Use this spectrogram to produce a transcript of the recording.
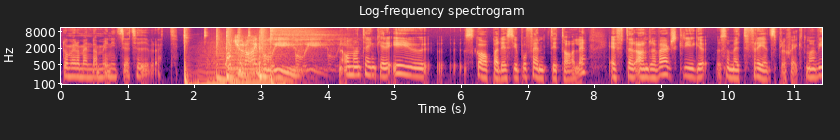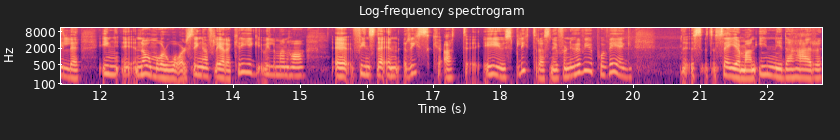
De är de enda med initiativrätt. What should I believe? Om man tänker EU skapades ju på 50-talet efter andra världskriget som ett fredsprojekt. Man ville in, eh, no more wars, inga flera krig ville man ha. Eh, finns det en risk att EU splittras nu? För nu är vi ju på väg eh, säger man, in i det här,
